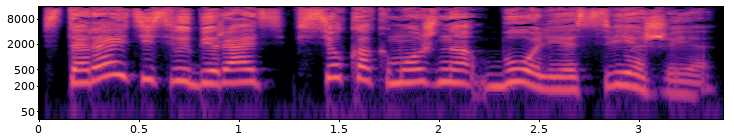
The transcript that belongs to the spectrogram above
старайтесь выбирать все как можно более свежее.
